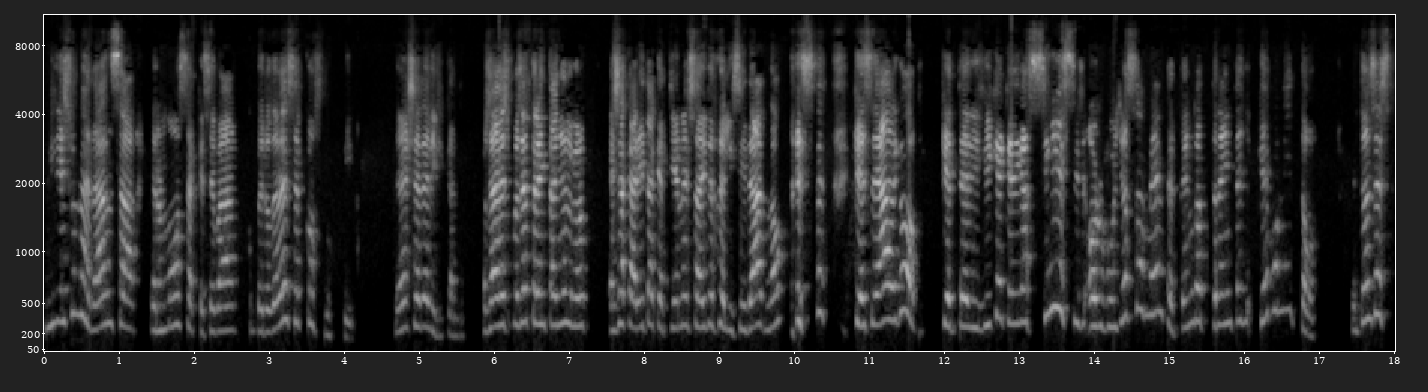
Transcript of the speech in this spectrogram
y es una danza hermosa que se va, pero debe ser constructiva, debe ser edificante. O sea, después de 30 años, esa carita que tienes ahí de felicidad, ¿no? que sea algo que te edifique, que digas, sí, sí, orgullosamente, tengo 30 años, qué bonito. Entonces,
